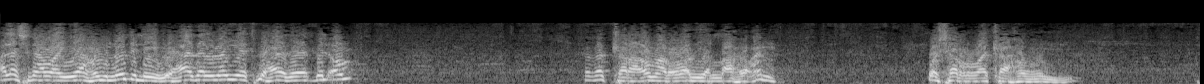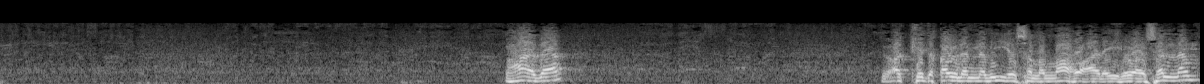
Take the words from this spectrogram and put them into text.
ألسنا وإياهم ندلي بهذا الميت بهذا بالأم. ففكر عمر رضي الله عنه وشركهم. وهذا يؤكد قول النبي صلى الله عليه وسلم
